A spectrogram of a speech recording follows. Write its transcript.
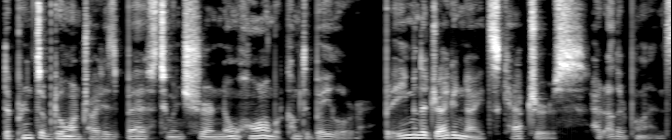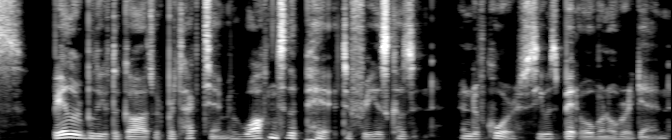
The Prince of Dorne tried his best to ensure no harm would come to Baelor, but Aemon the Dragon Knight's captors had other plans. Baelor believed the gods would protect him and walked into the pit to free his cousin, and of course, he was bit over and over again.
